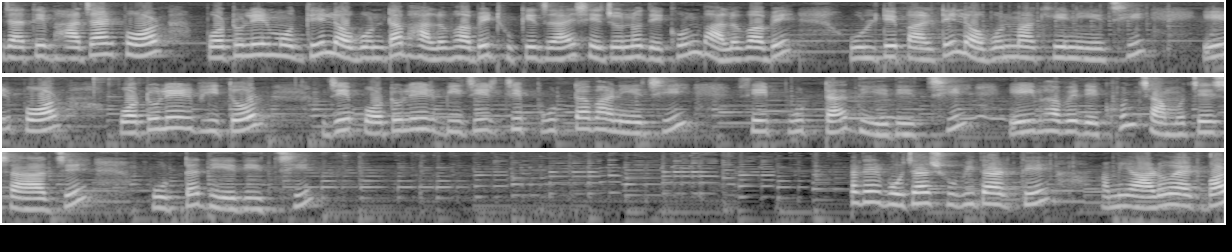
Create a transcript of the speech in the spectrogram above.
যাতে ভাজার পর পটলের মধ্যে লবণটা ভালোভাবে ঢুকে যায়। সেজন্য দেখুন ভালোভাবে উল্টে পাল্টে লবণ মাখিয়ে নিয়েছি। এরপর পটলের ভিতর যে পটলের বীজের যে পুরটা বানিয়েছি, সেই পুরটা দিয়ে দিচ্ছি। এইভাবে দেখুন চামচের সাহায্যে পুরটা দিয়ে দিচ্ছি। আপনাদের বোঝার সুবিধার্থে আমি আরও একবার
